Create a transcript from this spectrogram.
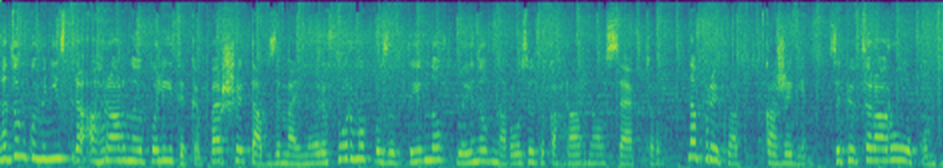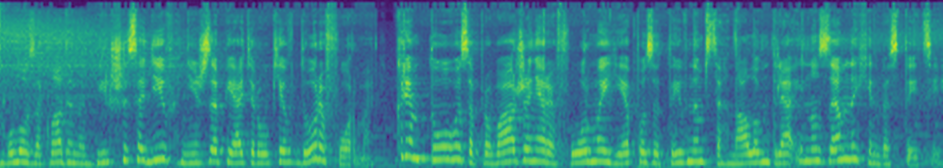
На думку міністра аграрної політики, перший етап земельної реформи позитивно вплинув на розвиток аграрного сектору. Наприклад, каже він, за півтора року було закладено більше садів ніж за п'ять років до реформи. Крім того, запровадження реформи є позитивним сигналом для іноземних інвестицій.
